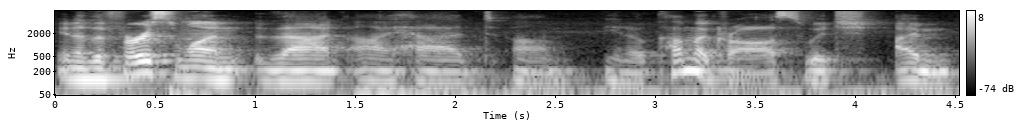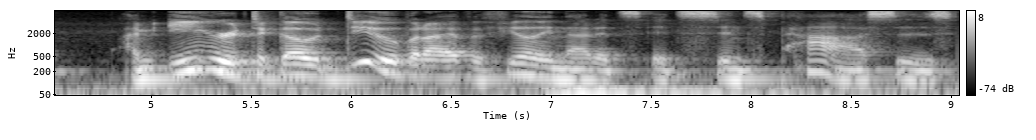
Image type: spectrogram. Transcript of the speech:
you know the first one that I had um, you know come across, which I'm I'm eager to go do, but I have a feeling that it's it's since passed. Is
